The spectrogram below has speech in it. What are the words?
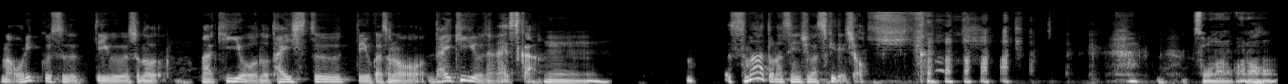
まあ、オリックスっていう、その、まあ、企業の体質っていうか、その、大企業じゃないですか。うん。スマートな選手が好きでしょ。そうなのかな？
